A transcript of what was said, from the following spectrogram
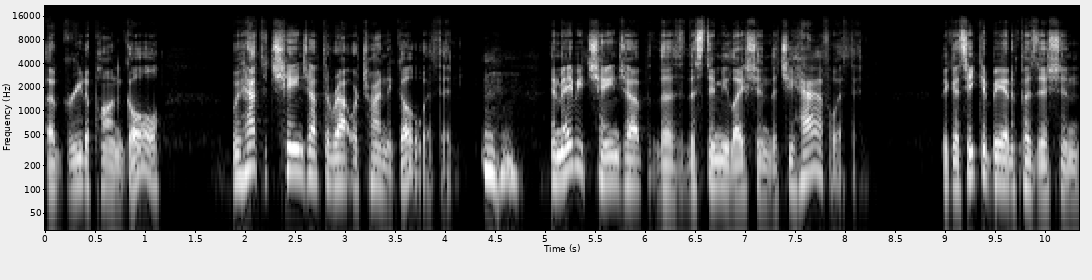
agreed upon goal, we have to change up the route we're trying to go with it. Mm-hmm. And maybe change up the, the stimulation that you have with it. Because he could be in a position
